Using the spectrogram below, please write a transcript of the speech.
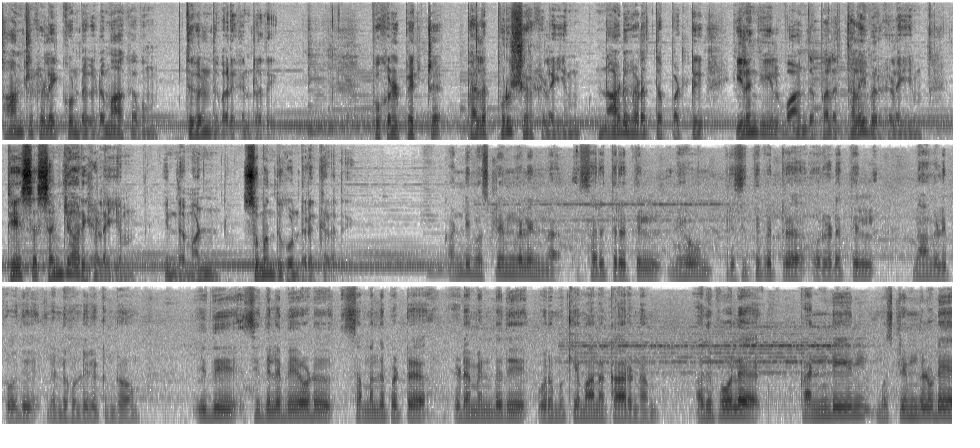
சான்றுகளை கொண்ட இடமாகவும் திகழ்ந்து வருகின்றது. புகழ்பெற்ற பல புருஷர்களையும் நாடுகடத்தப்பட்டு இலங்கையில் வாழ்ந்த பல தலைவர்களையும் தேச சஞ்சாரிகளையும் இந்த மண் சுமந்து கொண்டிருக்கிறது. கண்டி முஸ்லிம்களின் சரித்திரத்தில் மிகவும் பிரசித்தி பெற்ற ஒரு இடத்தில் நாங்கள் இப்போது நின்று கொண்டிருக்கின்றோம். இது சிதிலபையோடு சம்பந்தப்பட்ட இடம் என்பது ஒரு முக்கியமான காரணம். அதுபோல கண்டியில் முஸ்லிம்களுடைய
